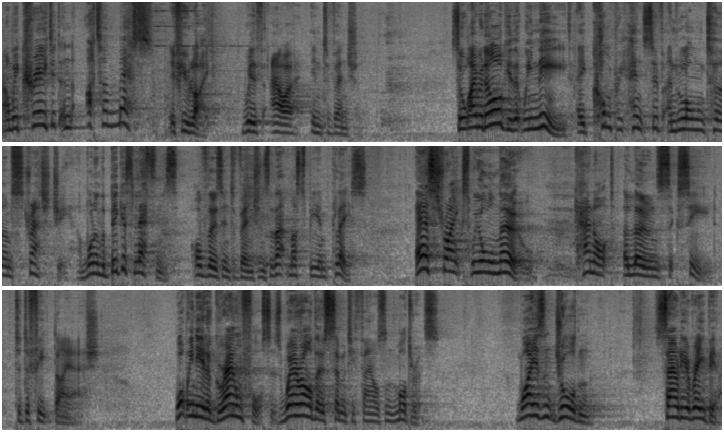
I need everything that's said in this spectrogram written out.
and we created an utter mess, if you like, with our intervention. So I would argue that we need a comprehensive and long term strategy, and one of the biggest lessons of those interventions that that must be in place. Airstrikes, we all know, cannot alone succeed to defeat Daesh. What we need are ground forces. Where are those 70,000 moderates? Why isn't Jordan, Saudi Arabia,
